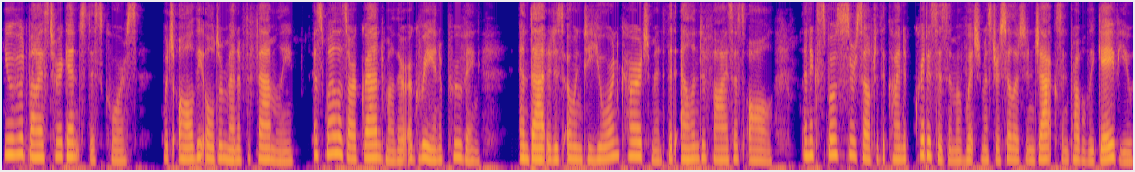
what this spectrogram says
you have advised her against this course, which all the older men of the family, as well as our grandmother, agree in approving and that it is owing to your encouragement that Ellen defies us all, and exposes herself to the kind of criticism of which Mr. Sillerton Jackson probably gave you,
